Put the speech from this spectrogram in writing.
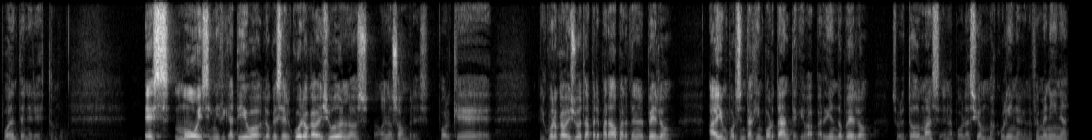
pueden tener esto. Es muy significativo lo que es el cuero cabelludo en los, en los hombres, porque el cuero cabelludo está preparado para tener pelo, hay un porcentaje importante que va perdiendo pelo, sobre todo más en la población masculina que en la femenina,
